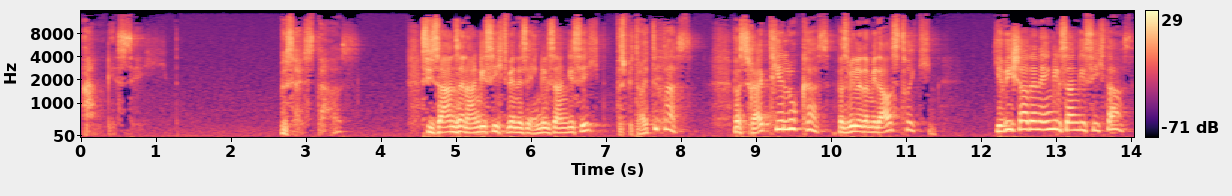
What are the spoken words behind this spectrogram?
Angesicht. Was heißt das? Sie sahen sein Angesicht wie eines Engels Angesicht? Was bedeutet das? Was schreibt hier Lukas? Was will er damit ausdrücken? Ja, wie schaut ein Engelsangesicht aus?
